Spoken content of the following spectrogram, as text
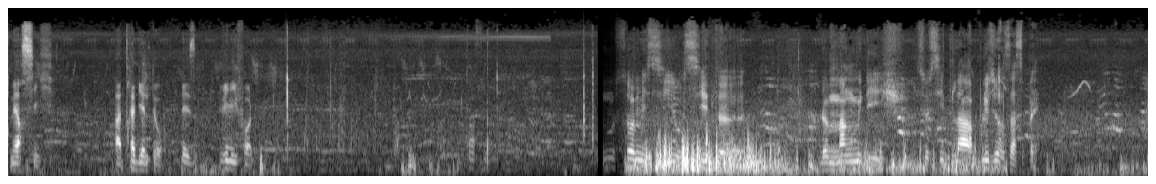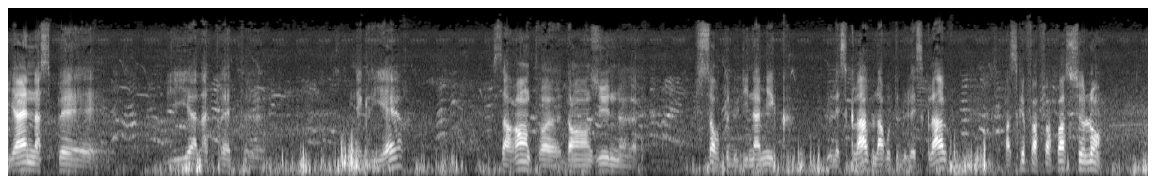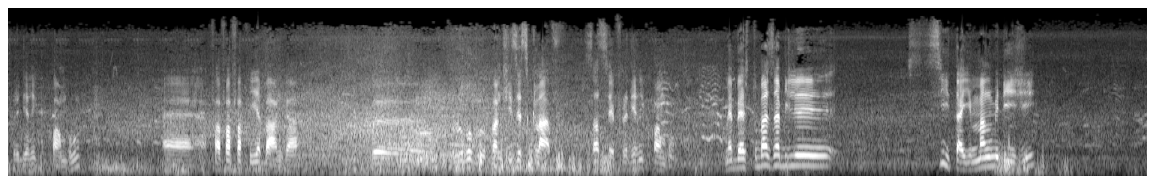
Merci. À très bientôt. Les Villifol. Nous sommes ici au site euh, de Mangmidinj. Ce site-là a plusieurs aspects. Il y a un aspect lié à la traite euh, négrière. Ça rentre euh, dans une euh, sorte de dynamique de l'esclave, la route de l'esclave, parce que Fafafa, selon Frédéric Pambou, euh, Fafafa Banga, le regroupement des esclaves. Ça, c'est Frédéric Pambou. Mais ben, tu vas habiller si tu as Mang Medinji,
